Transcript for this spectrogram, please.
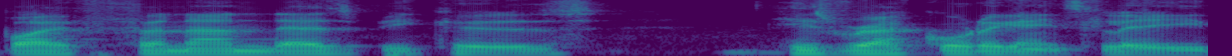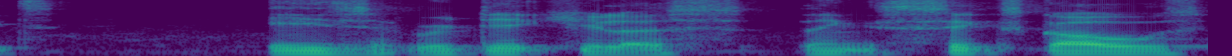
by Fernandes because his record against Leeds is ridiculous. I think six goals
